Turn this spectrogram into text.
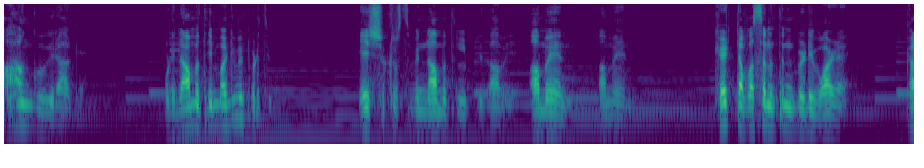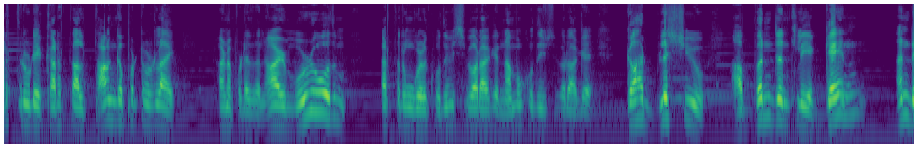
தாங்குகிறாக உடைய நாமத்தை மகிமைப்படுத்தும் ஏசு கிறிஸ்துவின் நாமத்தில் பிதாவே அமேன் அமேன் கேட்ட வசனத்தின்படி வாழ கர்த்தருடைய கருத்தால் தாங்கப்பட்டவர்களாய் காணப்படுகிற நாள் முழுவதும் கர்த்தர் உங்களுக்கு உதவி செய்வாராக நமக்கு உதவி செய்வாராக. God bless you abundantly again and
